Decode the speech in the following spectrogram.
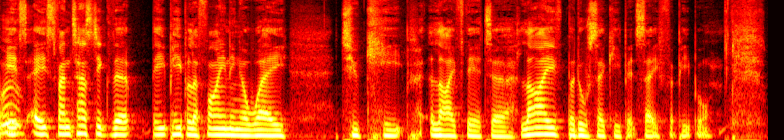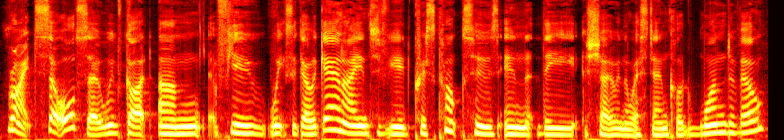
it's it's fantastic that people are finding a way to keep live theatre live, but also keep it safe for people. Right. So also we've got um, a few weeks ago again, I interviewed Chris Cox, who's in the show in the West End called Wonderville,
